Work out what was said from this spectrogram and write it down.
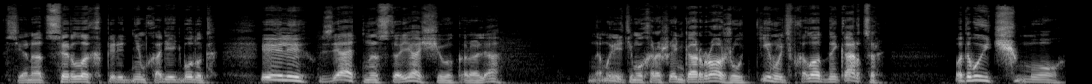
Все на цирлах перед ним ходить будут. Или взять настоящего короля, намылить ему хорошенько рожу, кинуть в холодный карцер. Вот ему и чмо.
